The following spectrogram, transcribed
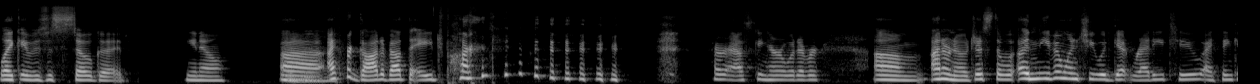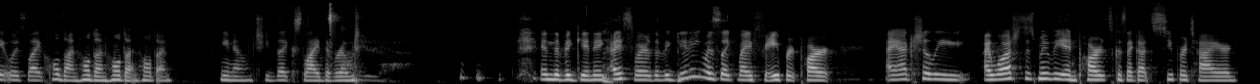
Like it was just so good, you know. Uh, Mhm. I forgot about the age part. her asking her or whatever. Um, I don't know, just the and even when she would get ready too, I think it was like, hold on, hold on, hold on, hold on. You know, she'd like slide the road in the beginning. I swear, the beginning was like my favorite part. I actually I watched this movie in parts because I got super tired.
